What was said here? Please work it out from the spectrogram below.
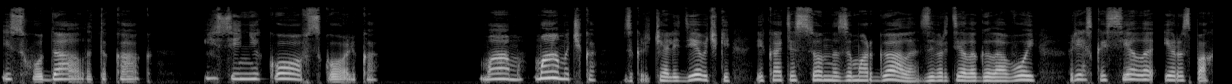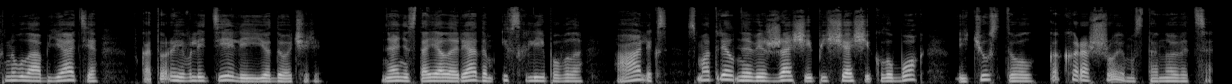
«Исхудала-то как! И синяков сколько!» «Мама, мамочка!» — закричали девочки, и Катя сонно заморгала, завертела головой, резко села и распахнула объятия, в которые влетели ее дочери. Няня стояла рядом и всхлипывала, а Алекс смотрел на визжащий пищащий клубок и чувствовал, как хорошо ему становится.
